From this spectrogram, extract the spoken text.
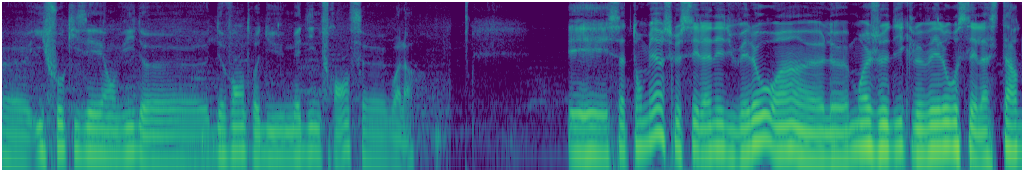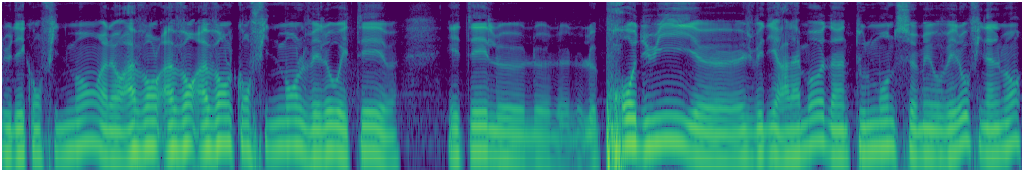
Euh, il faut qu'ils aient envie de, vendre du Made in France. voilà. Et ça tombe bien parce que c'est l'année du vélo. Hein. Moi, je dis que le vélo, c'est la star du déconfinement. Alors, avant, avant, avant le confinement, le vélo était était le, le, produit, euh, je vais dire, à la mode. Hein. Tout le monde se met au vélo finalement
